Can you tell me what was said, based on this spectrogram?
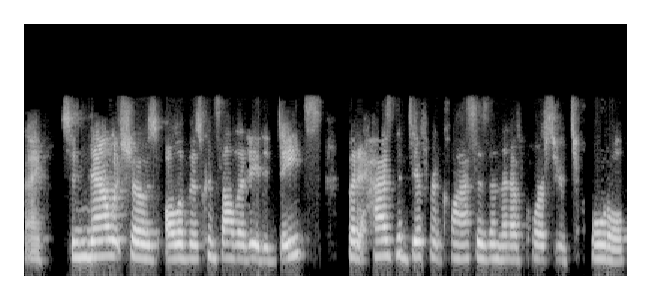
Okay, so now it shows all of those consolidated dates, but it has the different classes and then of course your total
